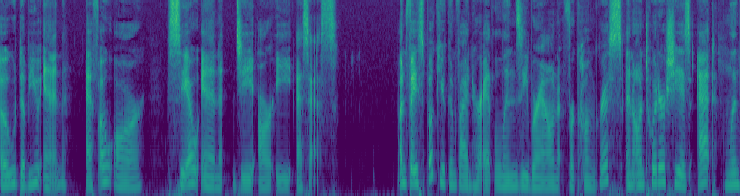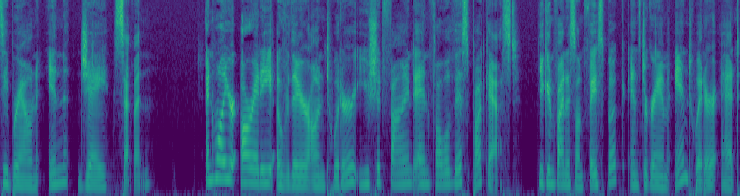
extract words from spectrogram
O W N F O R C O N G R E S S. On Facebook, you can find her at Lindsay Brown for Congress, and on Twitter, she is at Lindsay Brown NJ7. And while you're already over there on Twitter, you should find and follow this podcast. You can find us on Facebook, Instagram, and Twitter at,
